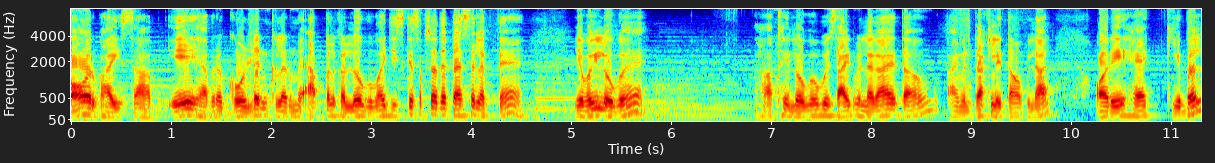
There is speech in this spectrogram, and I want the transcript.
और भाई साहब, ये है गोल्डन कलर में एप्पल का लोगो भाई, जिसके सबसे ज़्यादा पैसे लगते हैं, ये वही लोगो है। हाँ तो लोगो भी साइड में लगा देता हूँ। आई मीन रख लेता हूँ फ़िलहाल। और ये है केबल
